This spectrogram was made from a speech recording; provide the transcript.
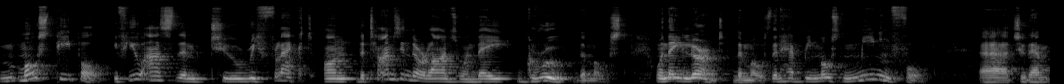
most people, if you ask them to reflect on the times in their lives when they grew the most, when they learned the most, that have been most meaningful uh, to them,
